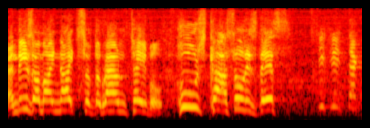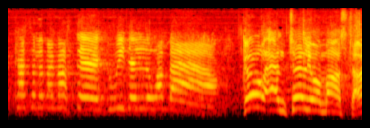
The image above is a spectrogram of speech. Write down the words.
and these are my knights of the Round Table. Whose castle is this? This is the castle of my master, Guy de Go and tell your master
